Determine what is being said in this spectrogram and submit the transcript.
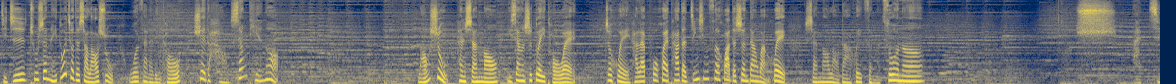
几只出生没多久的小老鼠窝在了里头，睡得好香甜哦。老鼠和山猫一向是对头哎，这回还来破坏他的精心策划的圣诞晚会，山猫老大会怎么做呢？嘘，安静！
